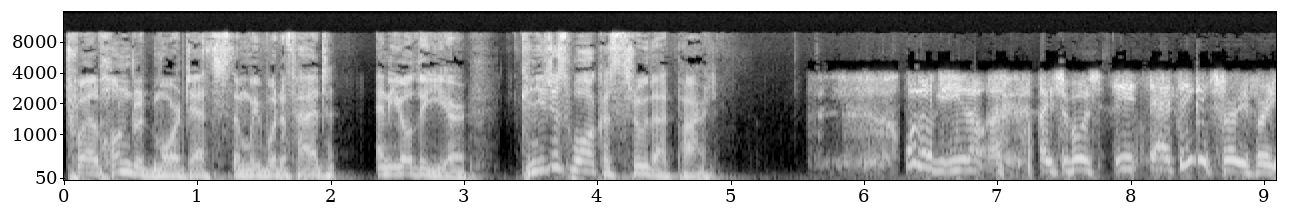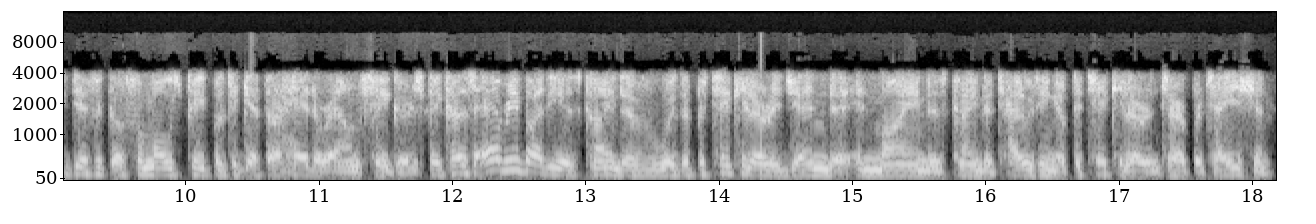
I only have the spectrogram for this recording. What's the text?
twelve hundred more deaths than we would have had any other year. Can you just walk us through that part? Look, you know, I suppose it, I think it's very, very difficult for most people to get their head around figures because everybody is kind of with a particular agenda in mind, is kind of touting a particular interpretation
